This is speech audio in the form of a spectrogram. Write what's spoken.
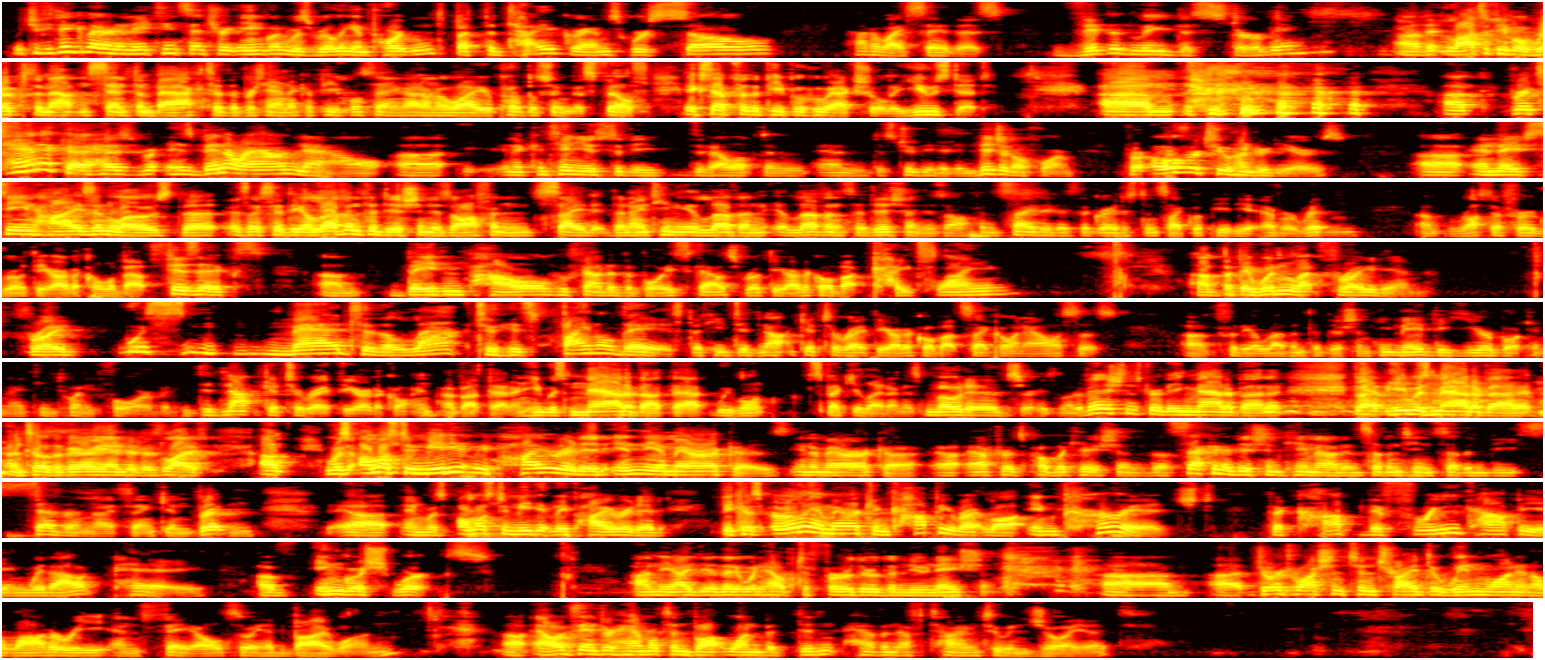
which, if you think about it, in 18th century England was really important, but the diagrams were so, how do I say this? vividly disturbing uh, that lots of people ripped them out and sent them back to the Britannica people saying, I don't know why you're publishing this filth, except for the people who actually used it. Um, uh, Britannica has, has been around now, uh, and it continues to be developed and, and distributed in digital form for over 200 years. Uh, and they've seen highs and lows. The, as I said, the 11th edition is often cited, the 1911 11th edition is often cited as the greatest encyclopedia ever written. Um, Rutherford wrote the article about physics. Um, Baden Powell, who founded the Boy Scouts, wrote the article about kite flying. Uh, but they wouldn't let Freud in. Freud was mad to the la- to his final days that he did not get to write the article about psychoanalysis uh, for the 11th edition. He made the yearbook in 1924, but he did not get to write the article in, about that. And he was mad about that. We won't speculate on his motives or his motivations for being mad about it, but he was mad about it until the very end of his life. Um, it was almost immediately pirated in the Americas, in America, uh, after its publication. The second edition came out in 1777, I think, in Britain, uh, and was almost immediately pirated because early American copyright law encouraged the, cop, the free copying without pay of English works on the idea that it would help to further the new nation. Um, uh, George Washington tried to win one in a lottery and failed, so he had to buy one. Uh, Alexander Hamilton bought one but didn't have enough time to enjoy it.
